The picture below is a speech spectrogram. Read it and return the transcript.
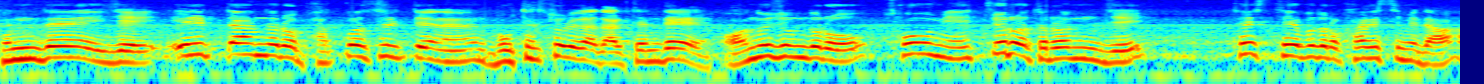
근데 이제 1단으로 바꿨을 때는 목탁 소리가 날 텐데 어느 정도로 소음이 줄어들었는지 테스트 해보도록 하겠습니다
